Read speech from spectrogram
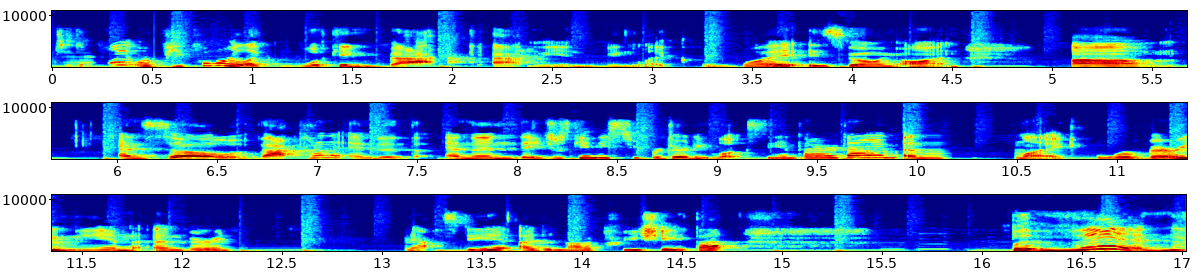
to the point where people were like looking back at me and being like what is going on um and so that kind of ended and then they just gave me super dirty looks the entire time and like were very mean and very nasty i did not appreciate that but then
